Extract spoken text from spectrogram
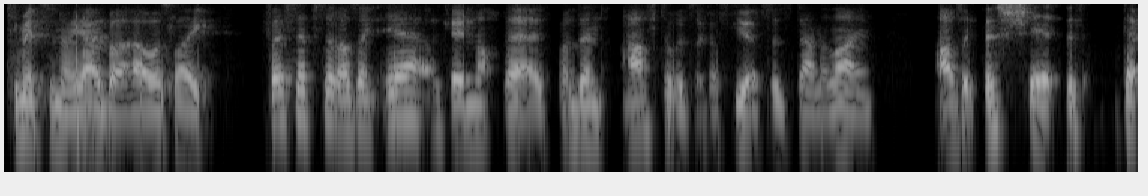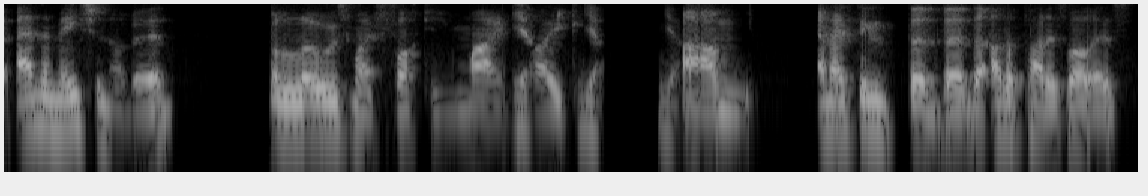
Kimetsu no Yaiba, I was like, first episode, I was like, yeah, okay, not bad. But then afterwards, like a few episodes down the line, I was like, this shit, this the animation of it blows my fucking mind. Yeah, Like, yeah, yeah. Um, and I think the the the other part as well is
